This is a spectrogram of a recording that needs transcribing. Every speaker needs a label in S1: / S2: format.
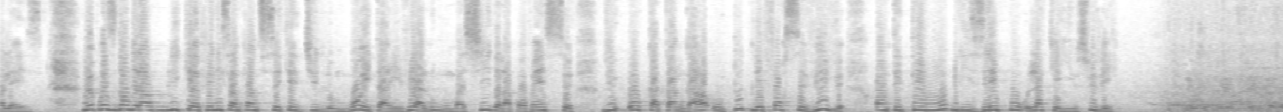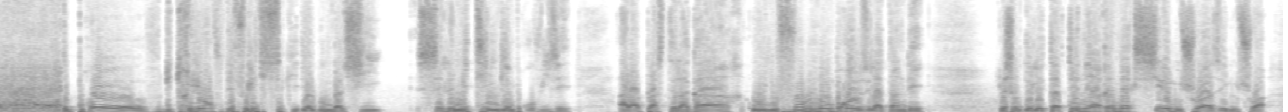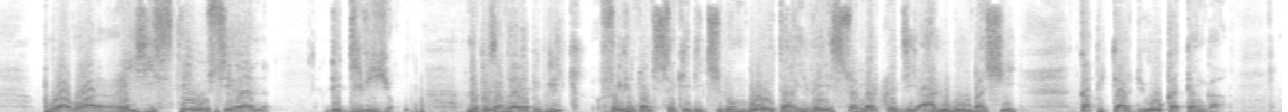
S1: Le président de la République, Félix Antoine Tshisekedi Lombo, est arrivé à Lubumbashi, dans la province du Haut-Katanga, où toutes les forces vives ont été mobilisées pour l'accueillir. Suivez.
S2: Preuve du triomphe de Félix Tshisekedi à Lubumbashi, c'est le meeting improvisé à la place de la gare, où une foule nombreuse l'attendait. Le chef de l'État tenait à remercier les Louchoises et Louchois pour avoir résisté aux sirènes des divisions. Le président de la République, Félix Antoine Tshisekedi Chilombo, est arrivé ce mercredi à Lubumbashi, capitale du Haut-Katanga.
